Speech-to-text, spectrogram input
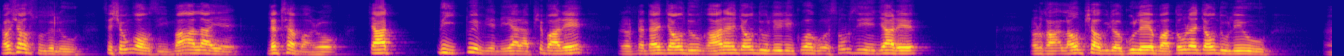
တောက်လျှောက်ဆိုသလိုစစ်ရှုံးကောင်စီမအားလာရဲ့ လက်ထက်မှာတော့ကြားသိတွေ့မြင်နေရတာဖြစ်ပါတယ်အဲ့တော့နှစ်တန်းကျောင်းသူငါးတန်းကျောင်းသူလေးတွေကိုယ့်အကိုအဆုံးစီရင်ကြတယ်နောက်တစ်ခါအလောင်းဖြောက်ပြီးတော့အခုလဲမှာသုံးတန်းကျောင်းသူလေးကိုအဲ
